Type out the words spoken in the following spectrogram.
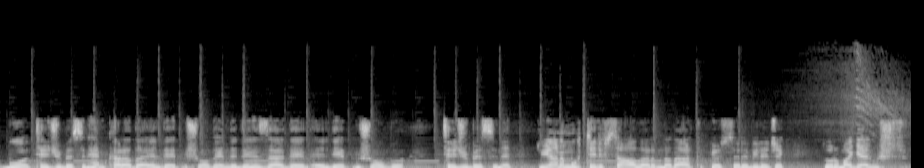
bu tecrübesini hem karada elde etmiş olduğu hem de denizlerde el, elde etmiş olduğu tecrübesini dünyanın muhtelif sahalarında da artık gösterebilecek duruma gelmiştir.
